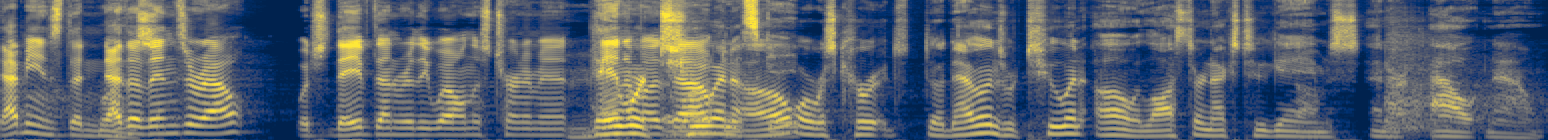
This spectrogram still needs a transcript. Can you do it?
That means the Netherlands are out, which they've done really well in this tournament. They were Panama's two out. and zero, or was Cor- the Netherlands were two and zero, lost their next two games, and are out now.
